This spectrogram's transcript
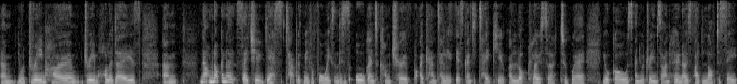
um, your dream home, dream holidays. Now, I'm not going to say to you, yes, tap with me for four weeks and this is all going to come true, but I can tell you it's going to take you a lot closer to where your goals and your dreams are. And who knows, I'd love to see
